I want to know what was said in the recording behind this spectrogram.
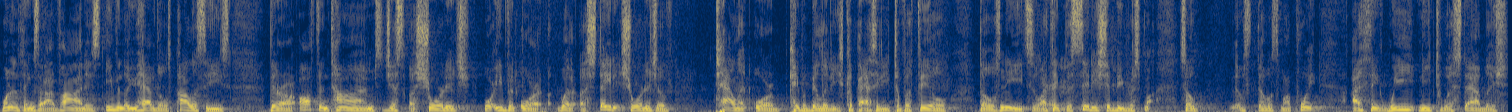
one of the things that I find is even though you have those policies, there are oftentimes just a shortage or even, or whether a stated shortage of talent or capabilities, capacity to fulfill those needs. So I think the city should be respond. So that was, that was my point. I think we need to establish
